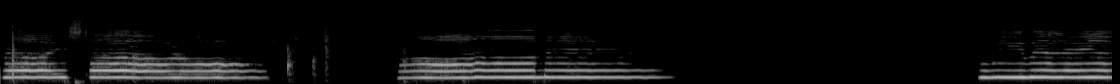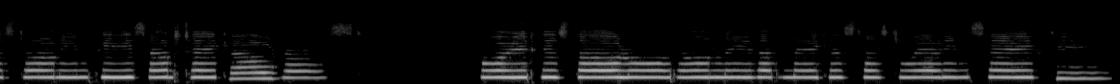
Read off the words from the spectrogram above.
Christ our Lord. Amen. We will lay us down in peace and take our rest. For it is thou, Lord, only that makest us dwell in safety.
